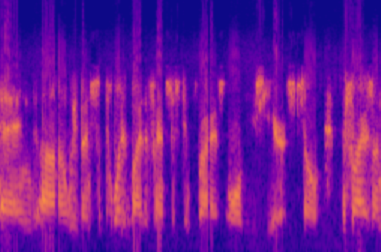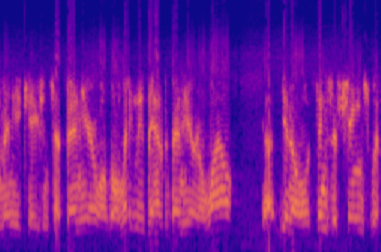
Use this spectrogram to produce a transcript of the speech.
and uh, we've been supported by the Franciscan Friars all these years. So the Friars, on many occasions, have been here, although lately they haven't been here in a while. Uh, you know, things have changed with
